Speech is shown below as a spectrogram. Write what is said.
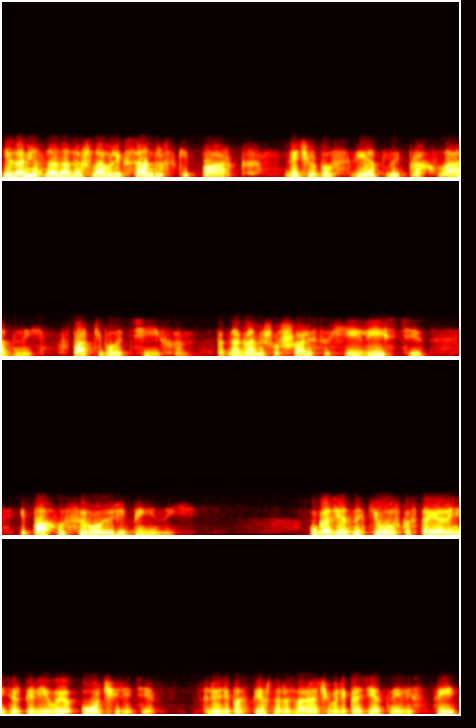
Незаметно она зашла в Александровский парк. Вечер был светлый, прохладный, в парке было тихо, под ногами шуршали сухие листья, и пахло сырой рябиной. У газетных киосков стояли нетерпеливые очереди. Люди поспешно разворачивали газетные листы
